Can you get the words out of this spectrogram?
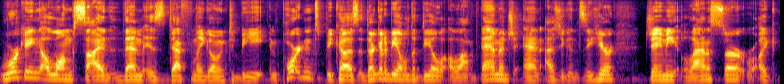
working alongside them is definitely going to be important because they're going to be able to deal a lot of damage and as you can see here Jaime Lannister like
